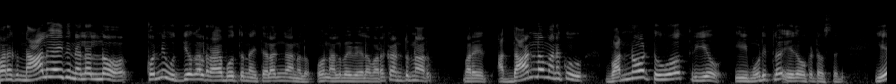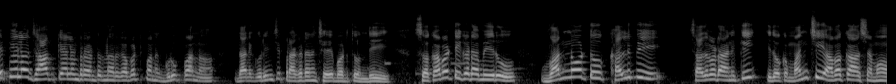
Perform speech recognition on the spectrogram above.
మనకు నాలుగైదు నెలల్లో కొన్ని ఉద్యోగాలు రాబోతున్నాయి తెలంగాణలో. ఓ నలభై వేల వరకు అంటున్నారు. మరి దానిలో మనకు వన్నో టూఓ ఓ ఈ మూడిట్లో ఏదో ఒకటి వస్తుంది. ఏపీలో జాబ్ క్యాలెండర్ అంటున్నారు కాబట్టి మన గ్రూప్ వన్ దాని గురించి ప్రకటన చేయబడుతుంది. సో కాబట్టి ఇక్కడ మీరు వన్ ఓ టూ కలిపి చదవడానికి ఇది ఒక మంచి అవకాశము.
